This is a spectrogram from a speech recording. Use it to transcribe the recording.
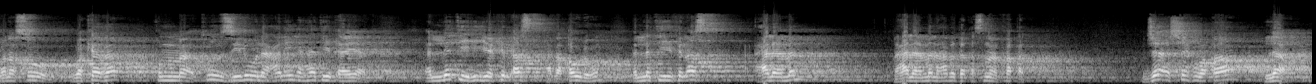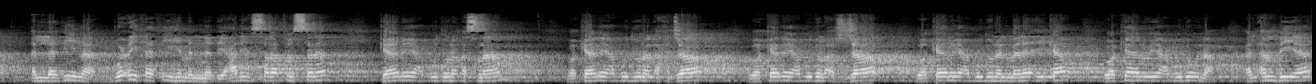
ونصوم وكذا؟ ثم تنزلون علينا هذه الآيات التي هي في الأصل هذا قولهم التي هي في الأصل على من؟ على من عبد الأصنام فقط. جاء الشيخ وقال لا. الذين بعث فيهم النبي عليه الصلاة والسلام كانوا يعبدون الأصنام وكانوا يعبدون الأحجار وكانوا يعبدون الأشجار وكانوا يعبدون الملائكة وكانوا يعبدون الأنبياء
